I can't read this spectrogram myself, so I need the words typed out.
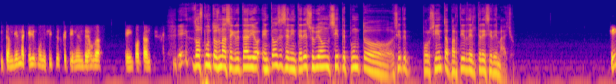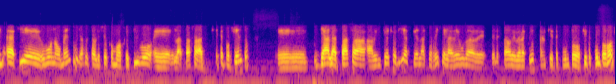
y también de aquellos municipios que tienen deudas eh, importantes. Eh, dos puntos más, secretario. Entonces el interés subió a un 7.7 a partir del 13 de mayo. Sí, aquí eh, hubo un aumento, ya se estableció como objetivo eh, la tasa a 7%, eh, ya la tasa a 28 días, que es la que rige la deuda de, del Estado de Veracruz, está en 7.2.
